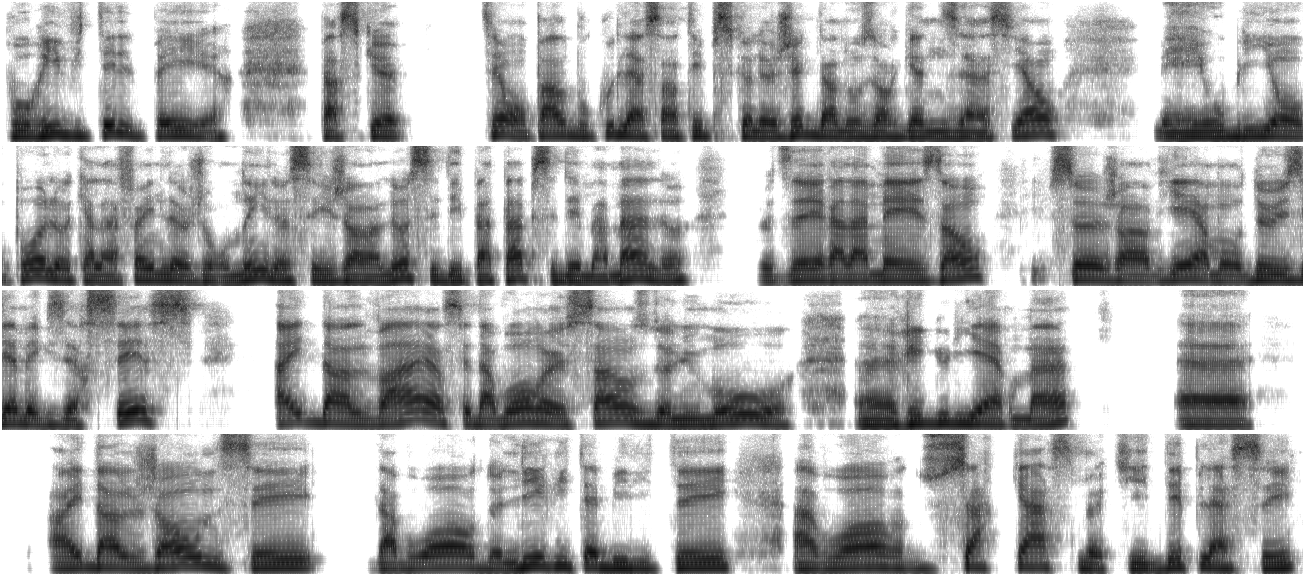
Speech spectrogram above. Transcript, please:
pour éviter le pire. Parce que, tu sais, on parle beaucoup de la santé psychologique dans nos organisations, mais oublions pas qu'à la fin de la journée, là, ces gens-là, c'est des papas c'est des mamans. Là. Je veux dire, à la maison, ça, j'en viens à mon deuxième exercice être dans le vert, c'est d'avoir un sens de l'humour euh, régulièrement. Euh, être dans le jaune, c'est d'avoir de l'irritabilité, avoir du sarcasme qui est déplacé.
